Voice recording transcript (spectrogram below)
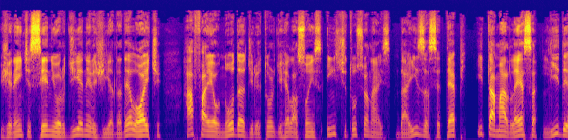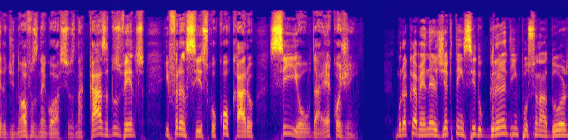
gerente sênior de energia da Deloitte, Rafael Noda, diretor de Relações Institucionais da ISA CETEP, Itamar Lessa, líder de novos negócios na Casa dos Ventos, e Francisco Cocaro, CEO da Ecogen. Murakami, a energia que tem sido grande impulsionador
